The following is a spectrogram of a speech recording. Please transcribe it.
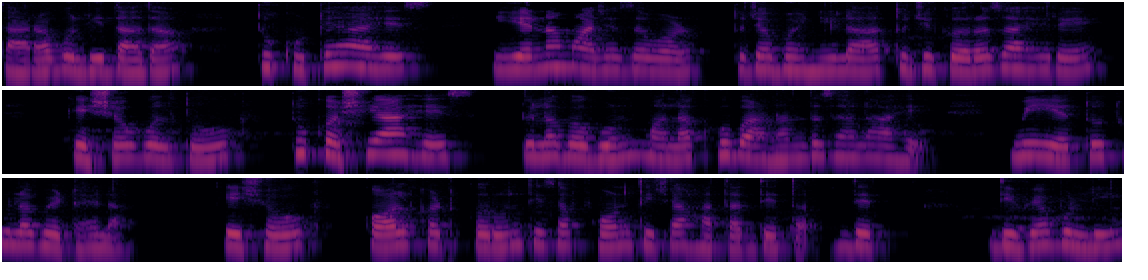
तारा बोलली दादा तू कुठे आहेस? ये ना माझ्याजवळ. तुझ्या बहिणीला तुझी गरज आहे रे. केशव बोलतो तू कशी आहेस? तुला बघून मला खूप आनंद झाला आहे. मी येतो तुला भेटायला. केशव कॉल कट करून तिचा फोन तिच्या हातात देतात देत दिव्या बोलली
